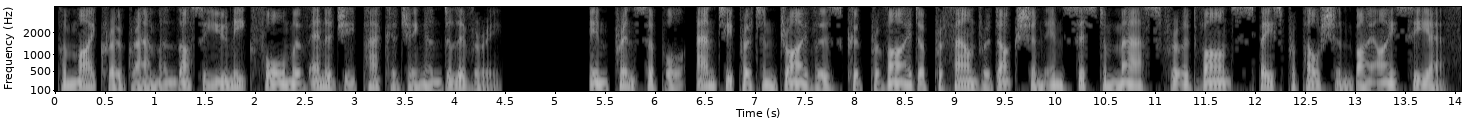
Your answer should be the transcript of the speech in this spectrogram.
per microgram and thus a unique form of energy packaging and delivery. In principle, antiproton drivers could provide a profound reduction in system mass for advanced space propulsion by ICF.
